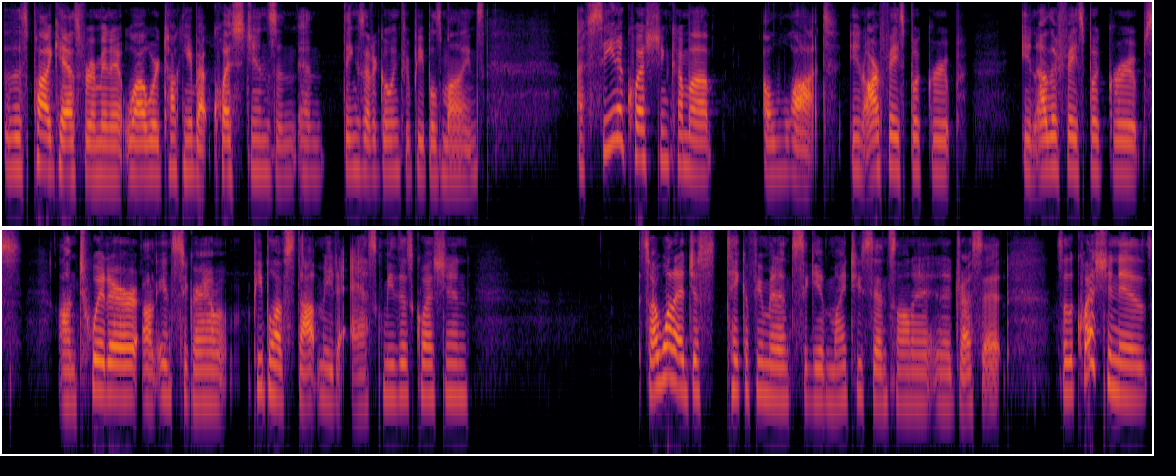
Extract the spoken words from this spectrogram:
this podcast for a minute while we're talking about questions and, and things that are going through people's minds. I've seen a question come up a lot in our Facebook group, in other Facebook groups, on Twitter, on Instagram. People have stopped me to ask me this question. So I want to just take a few minutes to give my two cents on it and address it. So the question is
